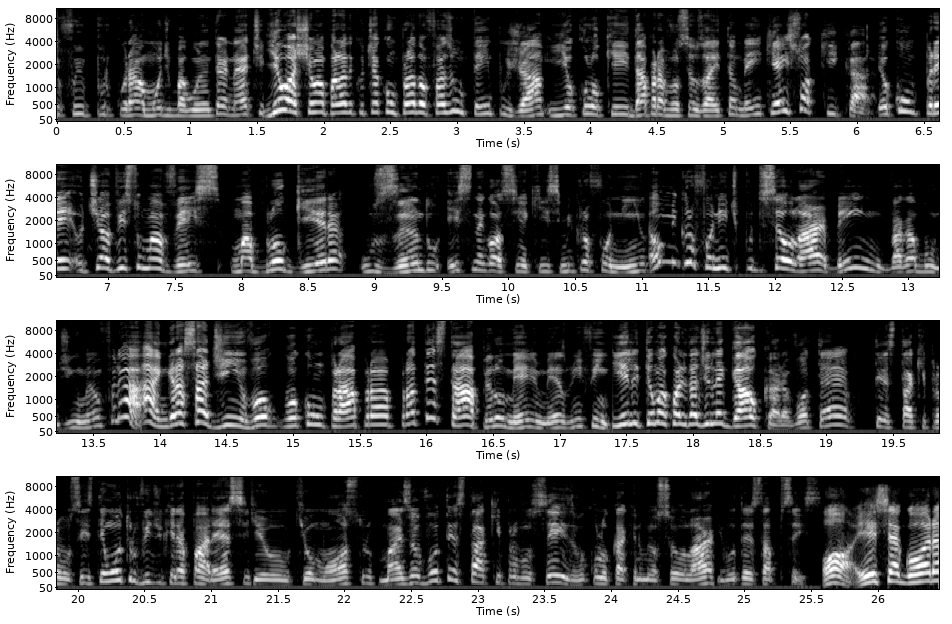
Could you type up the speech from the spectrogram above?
eu fui procurar um monte de bagulho na internet. E eu achei uma parada que eu tinha comprado faz um tempo já. E eu coloquei, dá pra você usar aí também. Que é isso aqui, cara. Eu comprei, eu tinha visto uma vez uma blogueira usando esse negocinho aqui, esse microfoninho. É um microfoninho tipo de celular, bem vagabundinho mesmo. Eu falei, ah, engraçadinho, vou, vou comprar pra, pra testar, pelo meme mesmo, enfim. E ele tem uma qualidade legal, cara. Eu vou até testar aqui pra vocês. Tem um outro vídeo que ele aparece, que eu, que eu mostro. Mas eu vou testar aqui pra vocês. Eu vou colocar aqui no meu celular e vou testar pra vocês. Ó, esse agora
